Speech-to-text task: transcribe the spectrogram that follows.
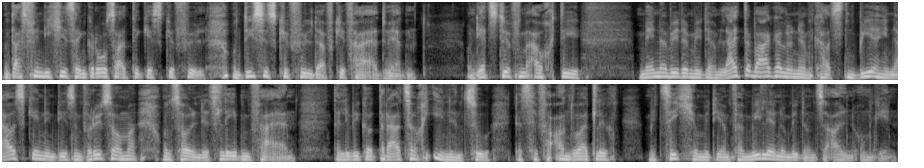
Und das finde ich ist ein großartiges Gefühl. Und dieses Gefühl darf gefeiert werden. Und jetzt dürfen auch die Männer wieder mit ihrem Leiterwagel und ihrem Kasten Bier hinausgehen in diesem Frühsommer und sollen das Leben feiern. Der liebe Gott traut es auch ihnen zu, dass sie verantwortlich mit sich und mit ihren Familien und mit uns allen umgehen.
